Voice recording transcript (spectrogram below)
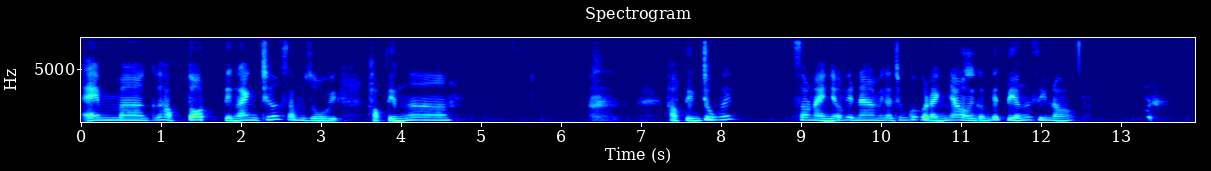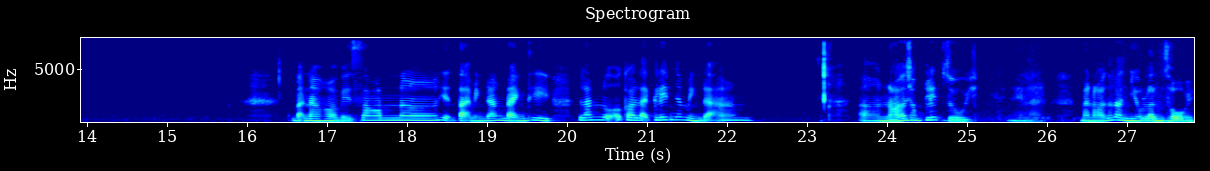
em ờ, cứ học tốt tiếng Anh trước xong rồi học tiếng ờ, học tiếng Trung ấy. Sau này nhỡ Việt Nam với cả Trung Quốc có đánh nhau thì còn biết tiếng xin nó. Bạn nào hỏi về son uh, hiện tại mình đang đánh thì lát nữa coi lại clip nhé mình đã uh, nói ở trong clip rồi nên là mà nói rất là nhiều lần rồi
